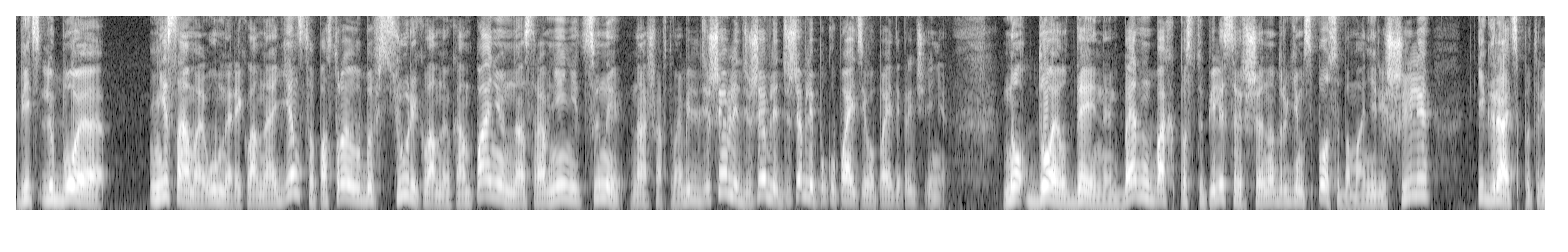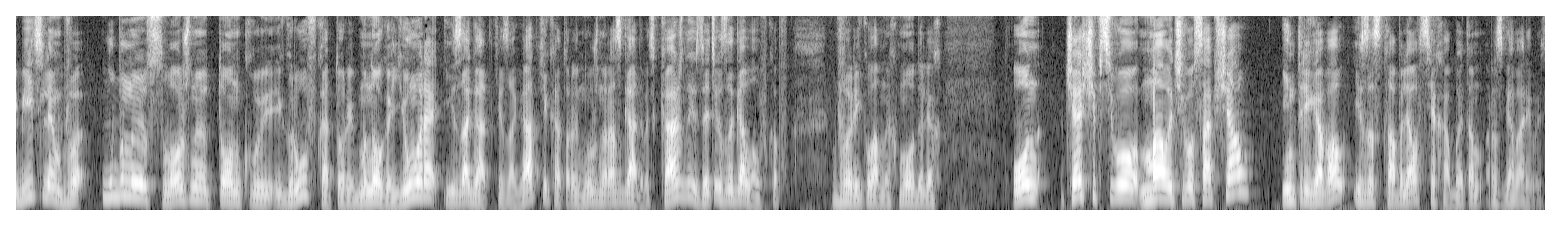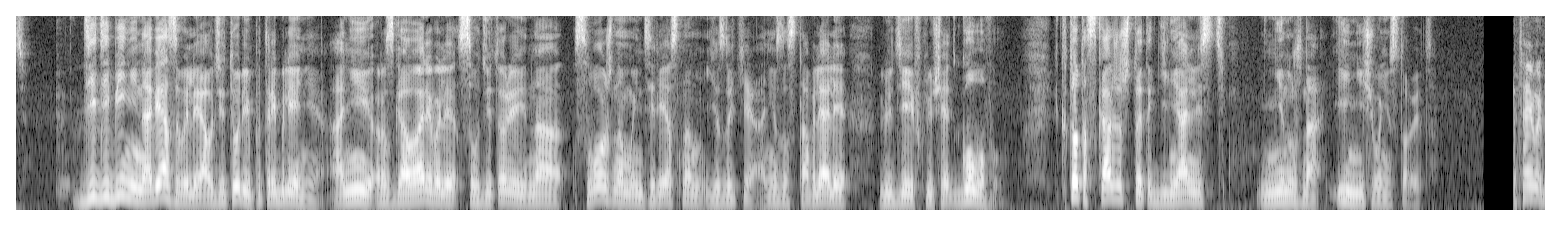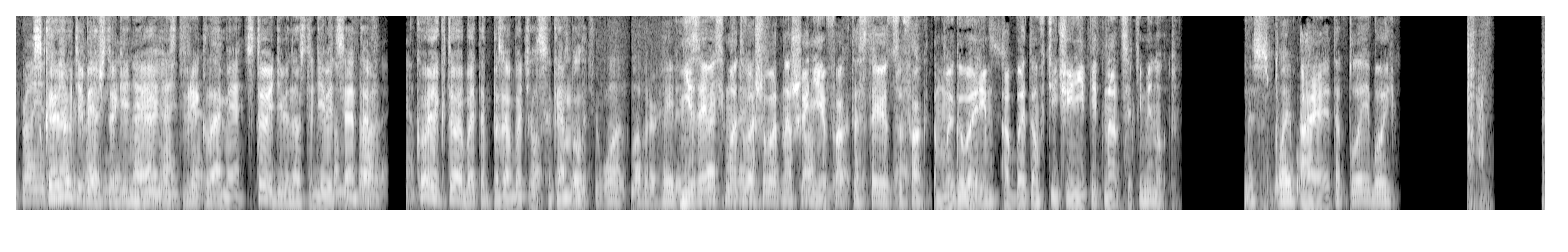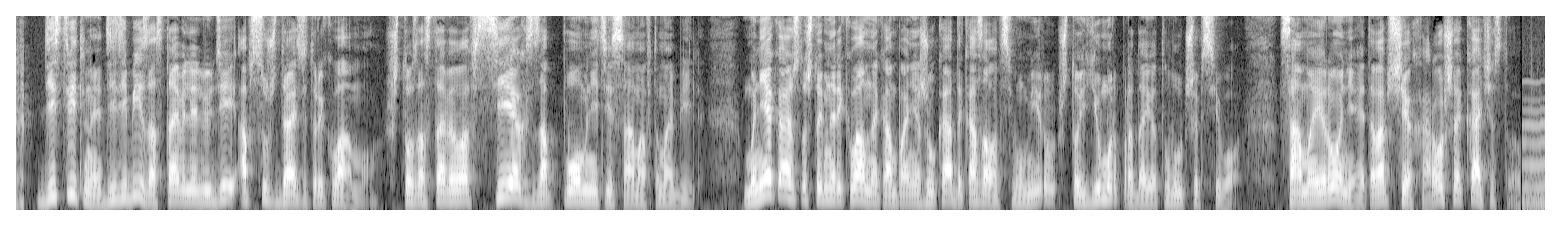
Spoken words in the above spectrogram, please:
ведь любое не самое умное рекламное агентство построило бы всю рекламную кампанию на сравнении цены. Наш автомобиль дешевле, дешевле, дешевле, покупайте его по этой причине. Но Дойл, Дейн и Бернбах поступили совершенно другим способом. Они решили играть с потребителем в умную, сложную, тонкую игру, в которой много юмора и загадки. Загадки, которые нужно разгадывать. Каждый из этих заголовков в рекламных модулях, он чаще всего мало чего сообщал, интриговал и заставлял всех об этом разговаривать. DDB не навязывали аудитории потребления. Они разговаривали с аудиторией на сложном, интересном языке. Они заставляли людей включать голову. Кто-то скажет, что эта гениальность не нужна и ничего не стоит. Скажу тебе, что гениальность в рекламе стоит 99 центов. Кое-кто об этом позаботился, Кэмпбелл. Независимо от вашего отношения, факт остается фактом. Мы говорим об этом в течение 15 минут. А это плейбой. Действительно, DDB заставили людей обсуждать эту рекламу, что заставило всех запомнить и сам автомобиль. Мне кажется, что именно рекламная кампания Жука доказала всему миру, что юмор продает лучше всего. Самая ирония – это вообще хорошее качество.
